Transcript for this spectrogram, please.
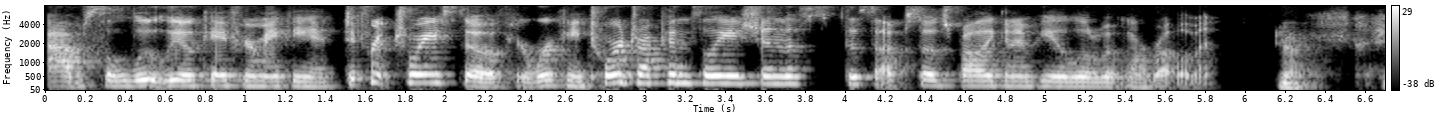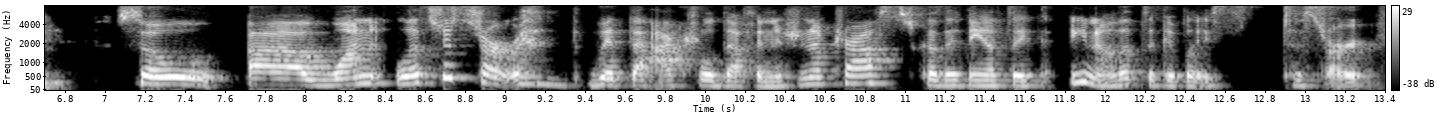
absolutely okay if you're making a different choice. So if you're working towards reconciliation this this episode's probably going to be a little bit more relevant. Yeah. So uh, one let's just start with, with the actual definition of trust because i think that's like you know that's a good place to start.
